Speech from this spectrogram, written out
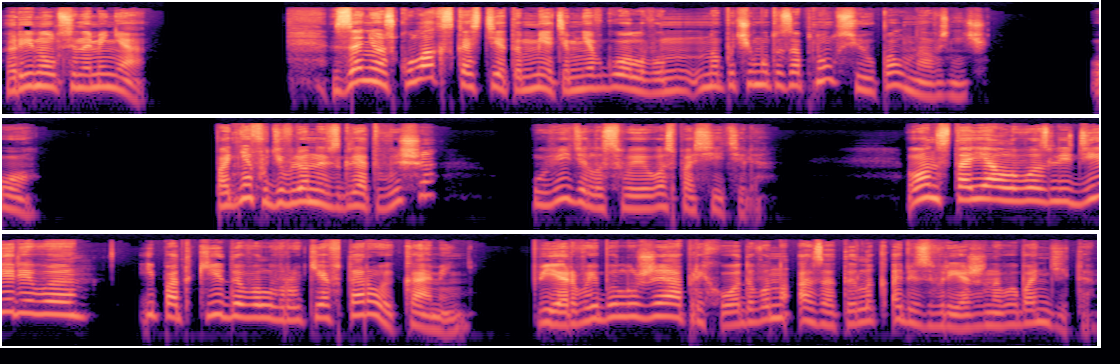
ринулся на меня. Занёс кулак с кастетом, метя мне в голову, но почему-то запнулся и упал навзничь. О! Подняв удивленный взгляд выше, увидела своего спасителя. Он стоял возле дерева и подкидывал в руке второй камень. Первый был уже оприходован о затылок обезвреженного бандита.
